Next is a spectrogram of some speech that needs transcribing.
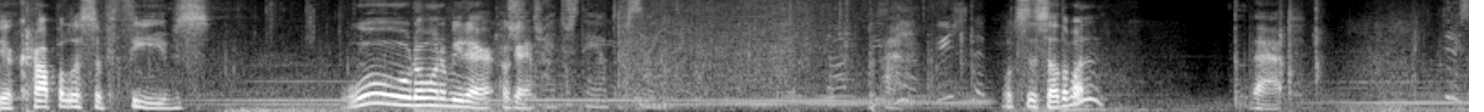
The Acropolis of Thieves. Ooh, don't want to be there. Okay. Try to stay out of sight. Ah. What's this other one? That. It's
